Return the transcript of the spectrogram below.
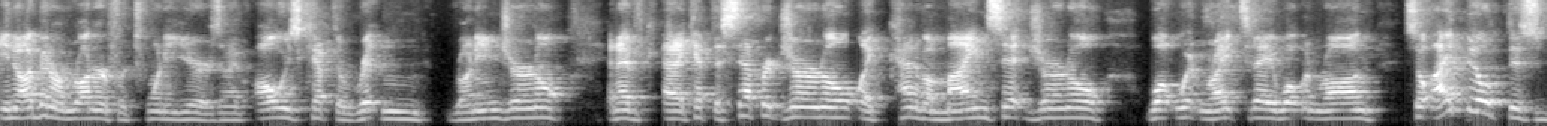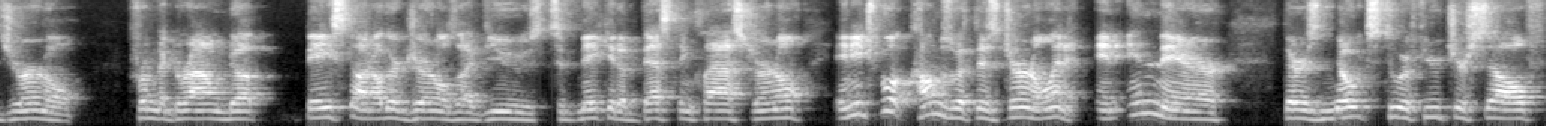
you know, I've been a runner for 20 years and I've always kept a written running journal. And I've I kept a separate journal, like kind of a mindset journal, what went right today, what went wrong. So I built this journal from the ground up based on other journals I've used to make it a best in class journal. And each book comes with this journal in it. And in there, there's notes to a future self.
